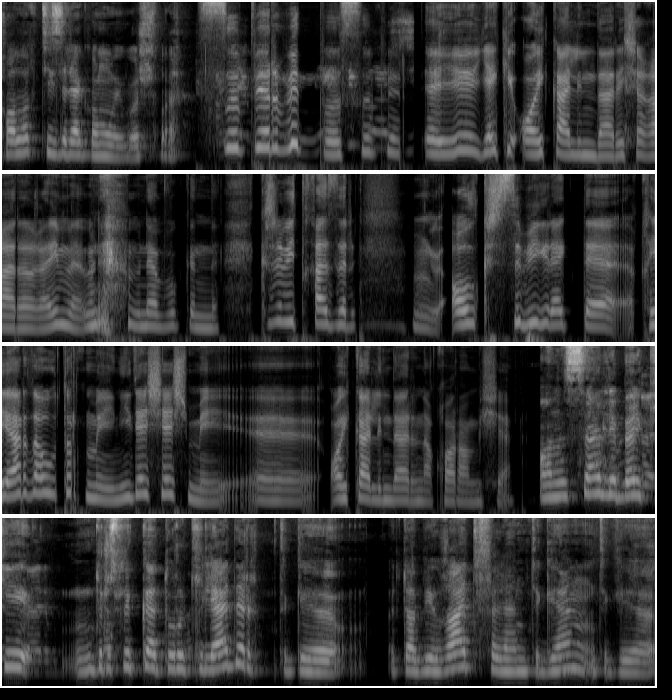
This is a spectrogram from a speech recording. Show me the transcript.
халык тизрәк аңлый башлар. Супер бит бу супер. Әйе яки ай календаре чыгарырга әйме менә менә бу көнне. Кеше бит хәзер авыл кешесе бигрәк тә кыярда утыртмый ни дә чәчмәй ай календарына карамыйча. Анысы әле бәлки дөреслеккә туры киләдер? Теге табигать фәлән тегән теге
